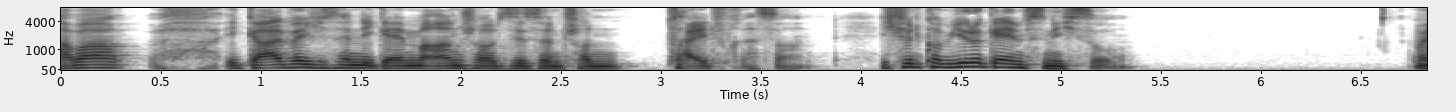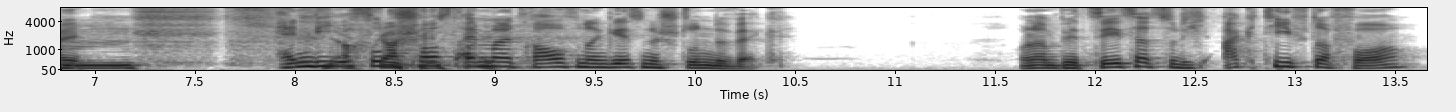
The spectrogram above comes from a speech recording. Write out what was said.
Aber ah, egal welches Handygame man anschaut, sie sind schon Zeitfresser. Ich finde Computergames nicht so. Weil Handy auf ist so, du schaust einmal drauf und dann gehst du eine Stunde weg. Und am PC setzt du dich aktiv davor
